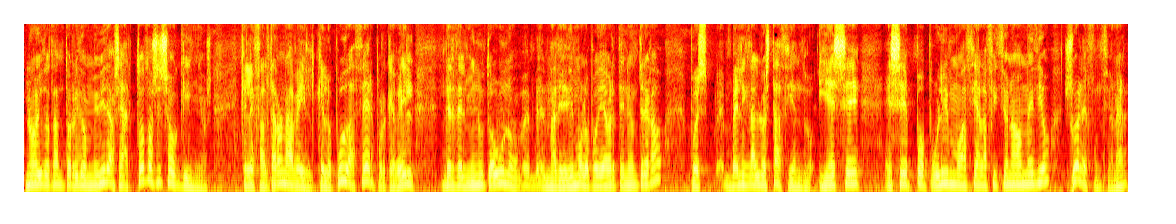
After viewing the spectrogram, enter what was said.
no he oído tanto ruido en mi vida. O sea, todos esos guiños que le faltaron a Bale, que lo pudo hacer, porque Bale desde el minuto uno, el madridismo lo podía haber tenido entregado, pues Bellingham lo está haciendo. Y ese, ese populismo hacia el aficionado medio suele funcionar,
